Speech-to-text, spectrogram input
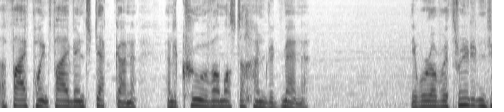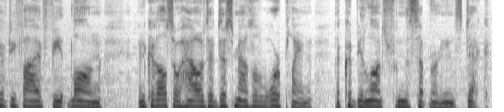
a 5.5 inch deck gun, and a crew of almost 100 men. They were over 355 feet long and could also house a dismantled warplane that could be launched from the submarine's deck.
